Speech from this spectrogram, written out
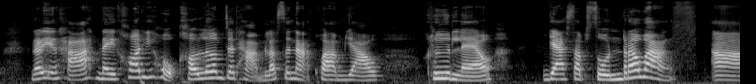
6 นักเรียนคะ ในข้อที่ 6 เขาเริ่มจะถามลักษณะความยาวคลื่นแล้ว อย่าสับสนระหว่างอ่า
